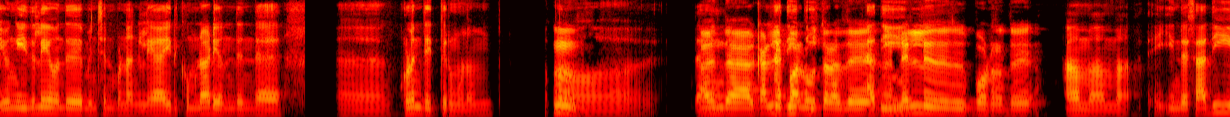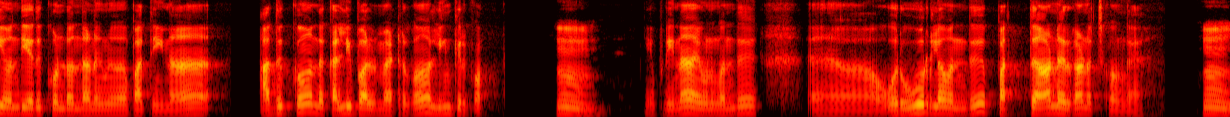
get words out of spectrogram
இவங்க இதுலயே வந்து மென்ஷன் பண்ணாங்க இல்லையா? இதுக்கு முன்னாடி வந்து இந்த குழந்தை திருமணம், அப்புறம் இந்த கள்ளிப்பால் ஊத்துறது, நெல்லு போடுறது. ஆமா, ஆமா. இந்த சதி வந்து எதுக்கு கொண்டு வந்தானுங்கன்னு பார்த்தீங்கன்னா, அதுக்கும் இந்த கள்ளிப்பால் மேட்டருக்கும் லிங்க் இருக்கும். ம். எப்படின்னா, இவனுங்க வந்து அ ஒரு ஊர்ல வந்து 10 ஆண் இருக்கான்னு வச்சுக்கோங்க. ம்.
